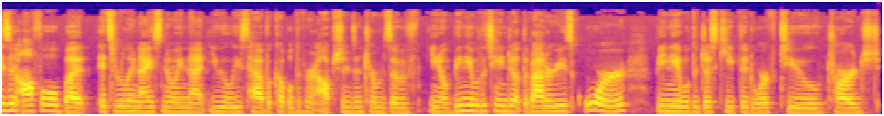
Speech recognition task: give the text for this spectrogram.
isn't awful, but it's really nice knowing that you at least have a couple different options in terms of, you know, being able to change out the batteries or being able to just keep the Dwarf 2 charged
